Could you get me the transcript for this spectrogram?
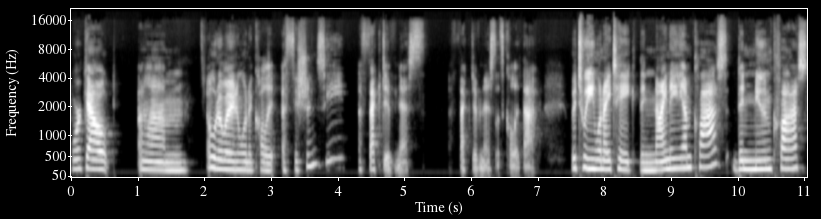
workout um oh, do I want to call it? Efficiency, effectiveness, effectiveness. Let's call it that. Between when I take the 9 a.m. class, the noon class,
